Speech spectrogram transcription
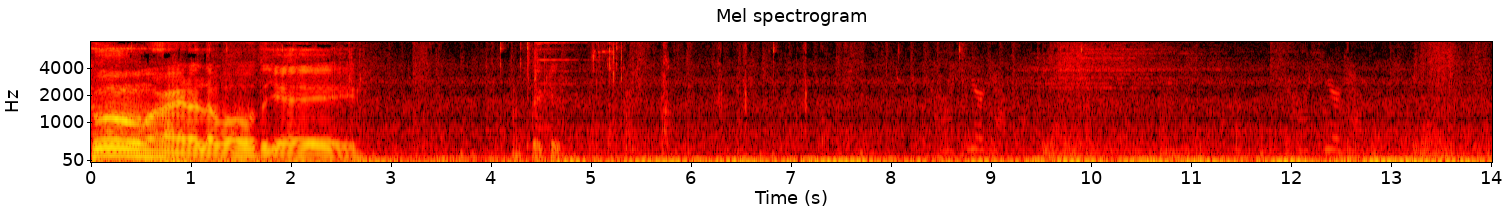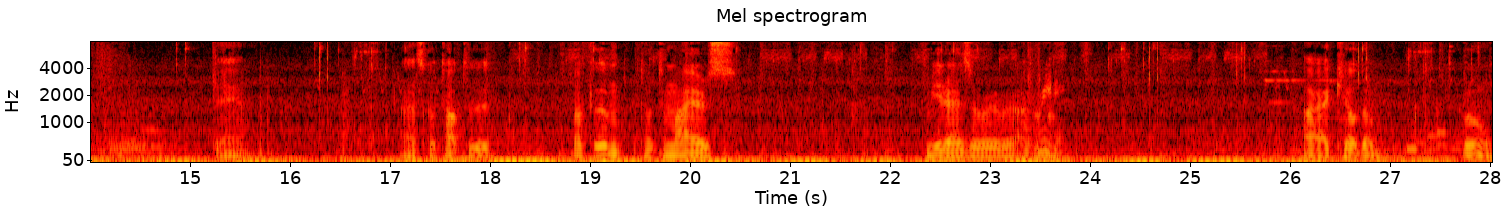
Boom! Alright, I leveled. Yay! I'll take it. Damn. Alright, let's go talk to the talk to the talk to Myers. Mirez or whatever. I don't know. Alright, I killed him. Boom.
